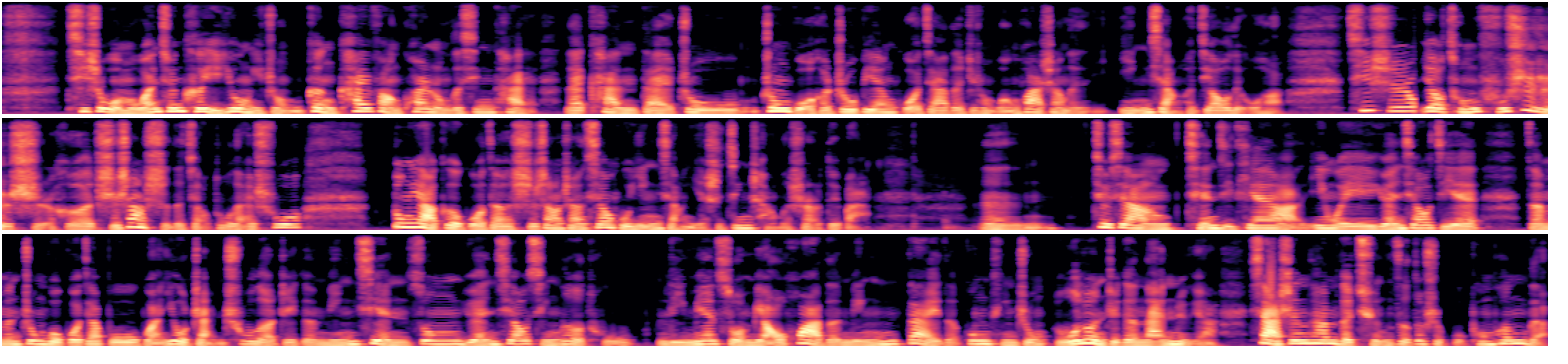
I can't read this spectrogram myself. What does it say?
其实我们完全可以用一种更开放、宽容的心态来看待周中国和周边国家的这种文化上的影响和交流。哈，其实要从服饰史和时尚史的角度来说，东亚各国在时尚上相互影响也是经常的事儿，对吧？嗯。就像前几天啊，因为元宵节，咱们中国国家博物馆又展出了这个明宪宗元宵行乐图，里面所描画的明代的宫廷中，无论这个男女啊，下身他们的裙子都是鼓蓬蓬的。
